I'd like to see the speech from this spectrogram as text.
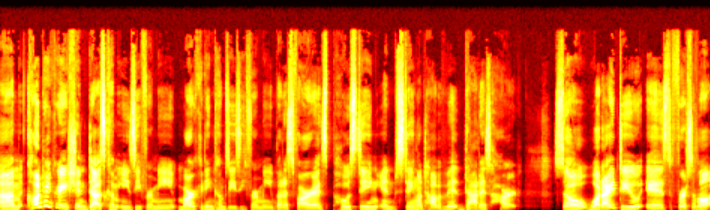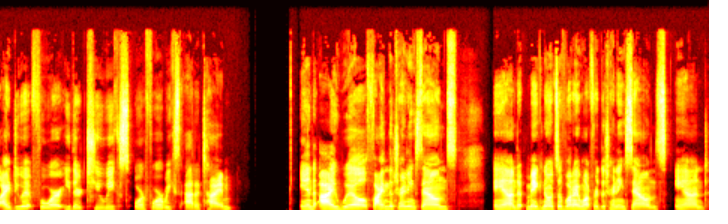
um, content creation does come easy for me. Marketing comes easy for me, but as far as posting and staying on top of it, that is hard. So, what I do is, first of all, I do it for either two weeks or four weeks at a time. And I will find the training sounds and make notes of what I want for the training sounds. And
